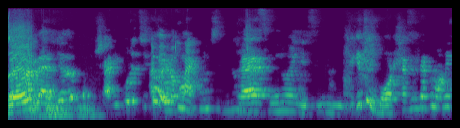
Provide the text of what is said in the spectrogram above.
জল। শাড়ি পরেছি তো এরকম এখন হ্যাঁ বর্ষা কিন্তু এখন অনেক?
